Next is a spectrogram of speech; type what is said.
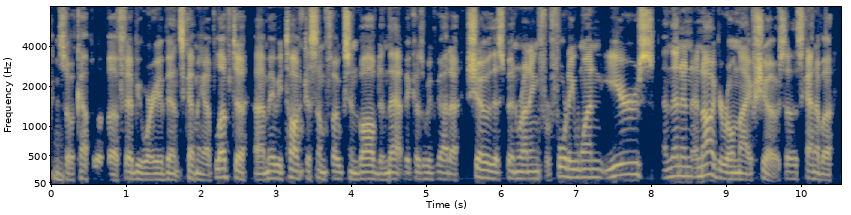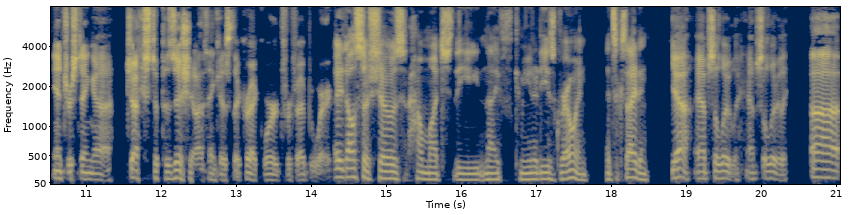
Mm-hmm. So a couple of uh, February events coming up. Love to uh, maybe talk to some folks involved in that because we've got a show that's been running for 41 years and then an inaugural knife show. So that's kind of a interesting uh, juxtaposition, I think is the correct word for February. It also shows how much the knife community is growing. It's exciting. Yeah, absolutely. Absolutely. Uh,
